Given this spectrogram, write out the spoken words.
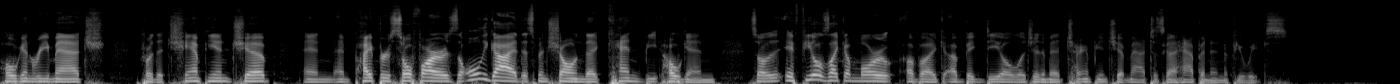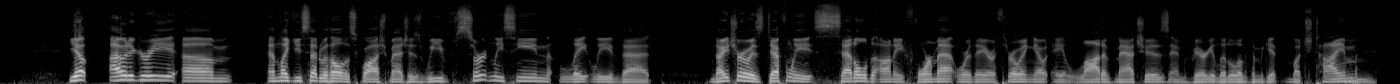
Hogan rematch for the championship. And, and Piper so far is the only guy that's been shown that can beat Hogan. So it feels like a more of like a big deal, legitimate championship match is going to happen in a few weeks. Yep, I would agree. Um, and like you said, with all the squash matches, we've certainly seen lately that Nitro has definitely settled on a format where they are throwing out a lot of matches and very little of them get much time.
